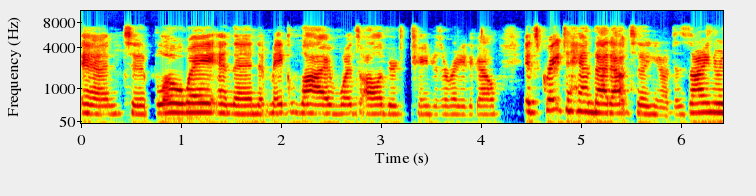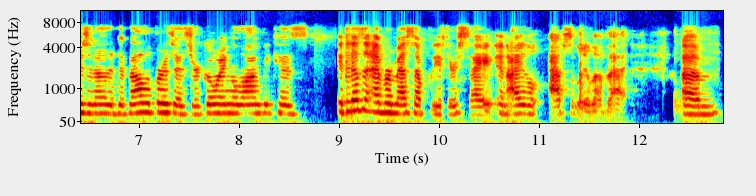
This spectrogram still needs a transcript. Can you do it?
and to blow away and then make live once all of your changes are ready to go. It's great to hand that out to, you know, designers and other developers as you're going along because it doesn't ever mess up with your site and I absolutely love that. Um,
